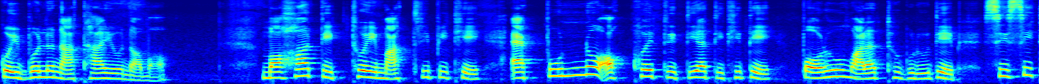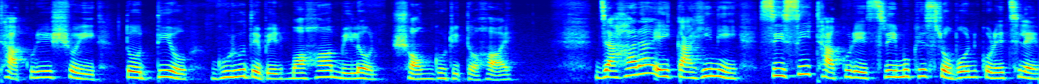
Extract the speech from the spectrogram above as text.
কৈবল্যনাথায় নম। মহাতীর্থ এই মাতৃপীঠে এক পূর্ণ অক্ষয় তৃতীয়া তিথিতে পরম আরাধ্য গুরুদেব শ্রী ঠাকুরের সহিত তদ্দীয় গুরুদেবের মহামিলন সংগঠিত হয়। যাহারা এই কাহিনী শ্রী ঠাকুরের শ্রীমুখে শ্রবণ করেছিলেন,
